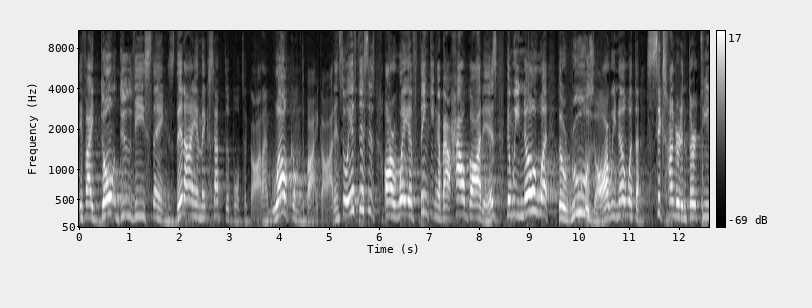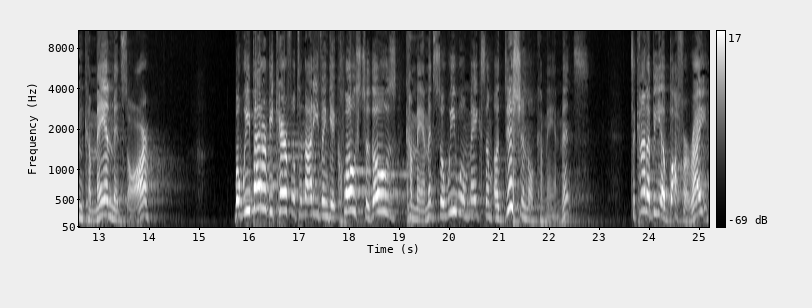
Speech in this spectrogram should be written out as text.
if I don't do these things, then I am acceptable to God. I'm welcomed by God. And so, if this is our way of thinking about how God is, then we know what the rules are. We know what the 613 commandments are. But we better be careful to not even get close to those commandments, so we will make some additional commandments to kind of be a buffer, right?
